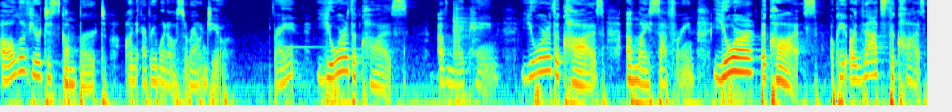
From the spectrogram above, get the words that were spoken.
all of your discomfort on everyone else around you, right? You're the cause of my pain. You're the cause of my suffering. You're the cause, okay? Or that's the cause.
